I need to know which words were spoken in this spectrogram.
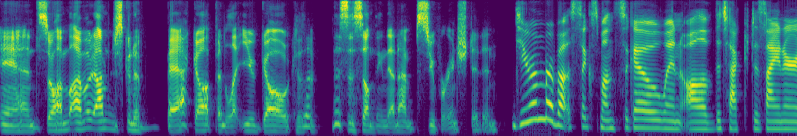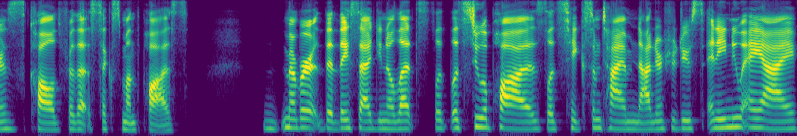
And so I'm, I'm, I'm just going to back up and let you go because this is something that I'm super interested in. Do you remember about six months ago when all of the tech designers called for that six month pause? Remember that they said, you know, let's let, let's do a pause. Let's take some time, not introduce any new AI.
